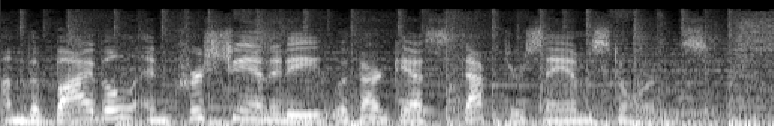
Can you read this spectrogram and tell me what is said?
on the Bible and Christianity with our guest, Dr. Sam Storms.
